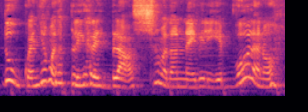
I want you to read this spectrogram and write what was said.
Dunque, andiamo ad applicare il blush. Madonna, i peli che volano.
